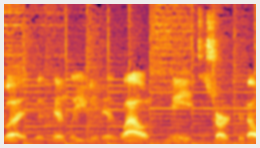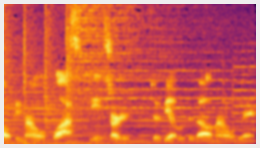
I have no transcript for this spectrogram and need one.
But with him leaving, it allowed me to start developing my own philosophy and started to be able to develop my own game.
